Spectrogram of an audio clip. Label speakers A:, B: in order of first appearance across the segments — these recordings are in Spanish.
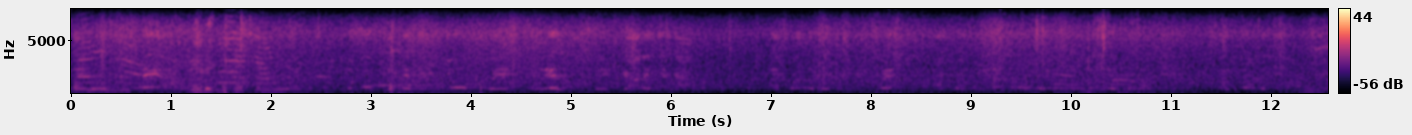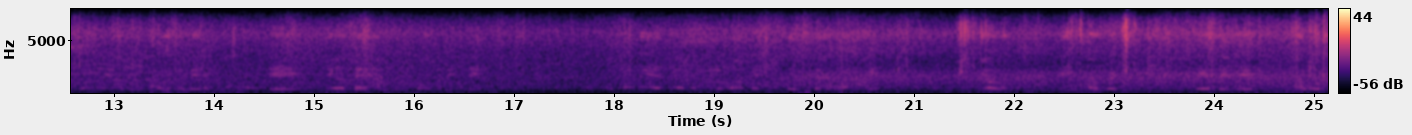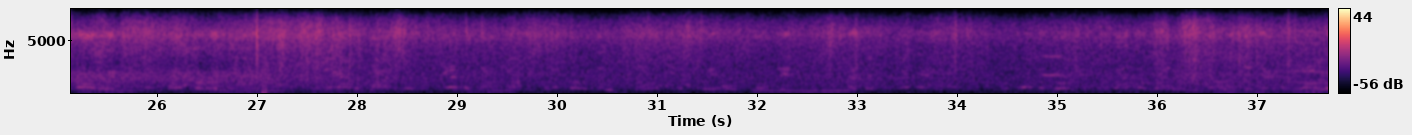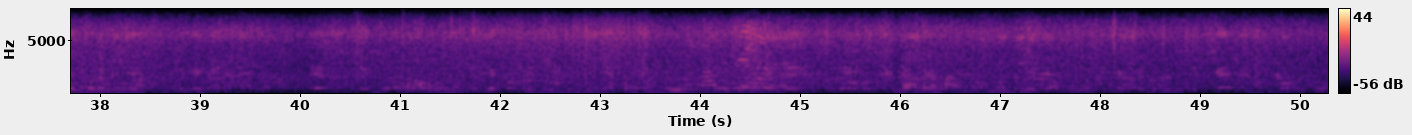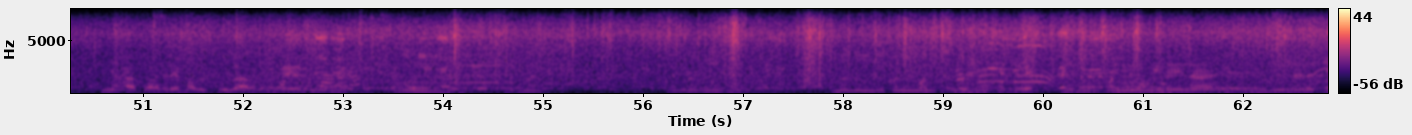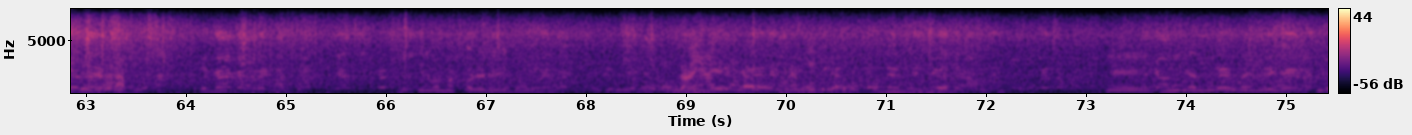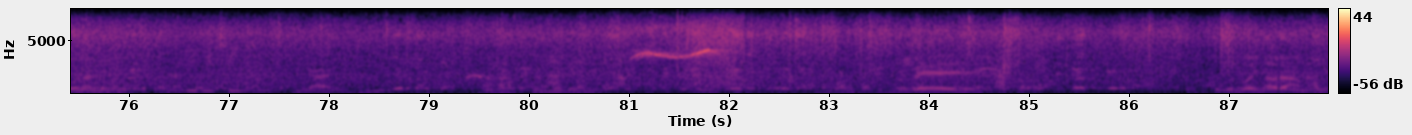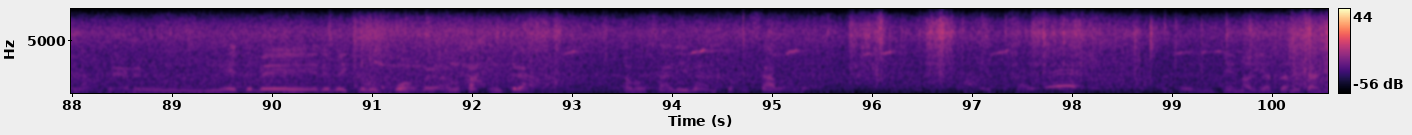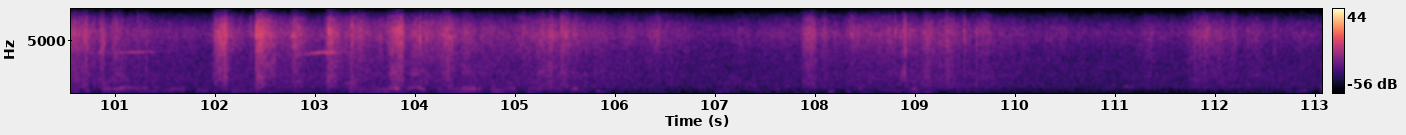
A: Thank you. Filipina ina luna na da kapwa.
B: Tiene más correr que todo.
A: Lain ya ba memory ya.
B: ये
A: Aha. Ve. Tugun wai nora ana.
B: ये debe debe como può avevo fatto entrare avevo anche pensavo e sai
A: Je nariya da ne da ji Korea o nariya se.
B: non è dai come nero come sono per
